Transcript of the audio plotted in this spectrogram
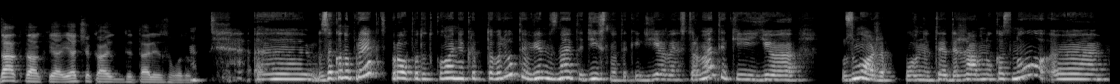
так, так, я, я чекаю деталі згодом. Е, Законопроект про оподаткування криптовалюти, він, знаєте, дійсно такий дієвий інструмент, який зможе поповнити державну казну. Е,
